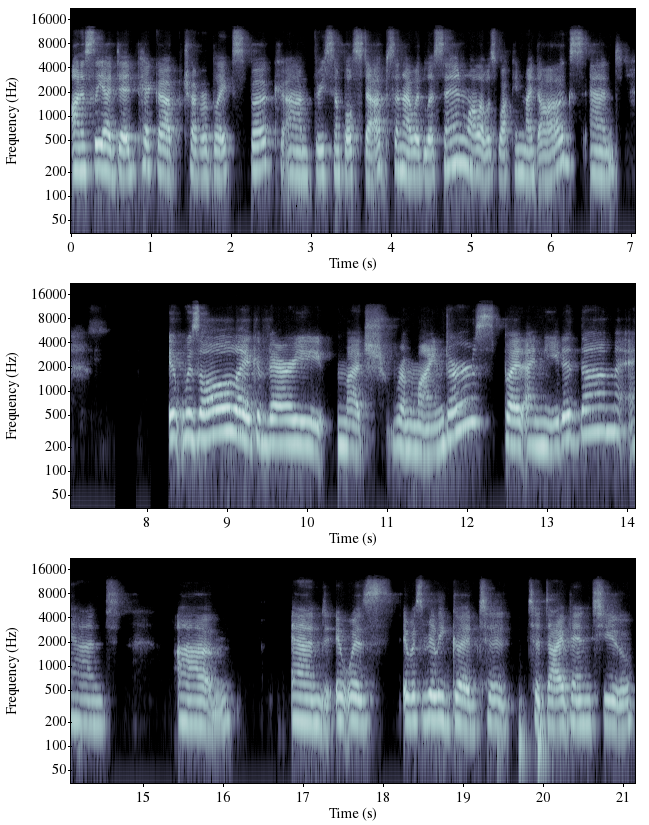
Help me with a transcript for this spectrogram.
honestly, I did pick up Trevor Blake's book, um, Three Simple Steps, and I would listen while I was walking my dogs. And it was all like very much reminders, but I needed them. And um, and it was it was really good to to dive into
